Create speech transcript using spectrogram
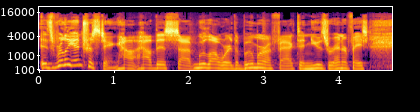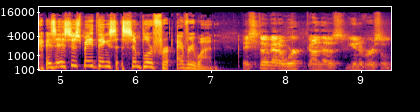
it's really interesting how how this uh, moolah word the boomer effect and user interface is it's just made things simpler for everyone. They still got to work on those universal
